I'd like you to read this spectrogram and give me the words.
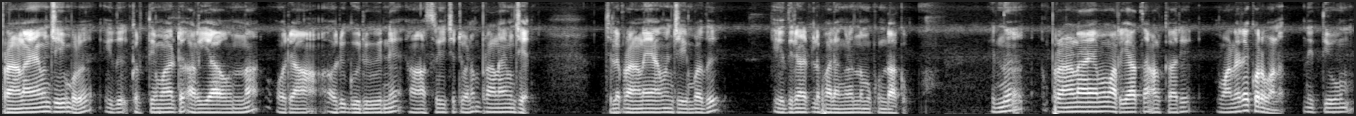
പ്രാണായാമം ചെയ്യുമ്പോൾ ഇത് കൃത്യമായിട്ട് അറിയാവുന്ന ഒരാ ഒരു ഗുരുവിനെ ആശ്രയിച്ചിട്ട് വേണം പ്രാണായാമം ചെയ്യാൻ. ചില പ്രാണായാമം ചെയ്യുമ്പോൾ അത് എതിരായിട്ടുള്ള ഫലങ്ങളും നമുക്കുണ്ടാക്കും. ഇന്ന് പ്രാണായാമം അറിയാത്ത ആൾക്കാർ വളരെ കുറവാണ്. നിത്യവും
